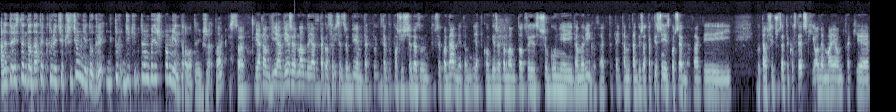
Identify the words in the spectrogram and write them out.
ale to jest ten dodatek, który cię przyciągnie do gry i który, dzięki któremu będziesz pamiętał o tej grze, tak? Co, ja tam ja wierzę, mam, ja taką solistę zrobiłem, tak, tak poszliście od razu przekładami, ja, tam, ja taką wieżę to mam to, co jest w Shogunie i w Amerigo, tak? Tam, tam wieża faktycznie jest potrzebna, tak? I, bo tam się wrzuca te kosteczki, one mają takie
